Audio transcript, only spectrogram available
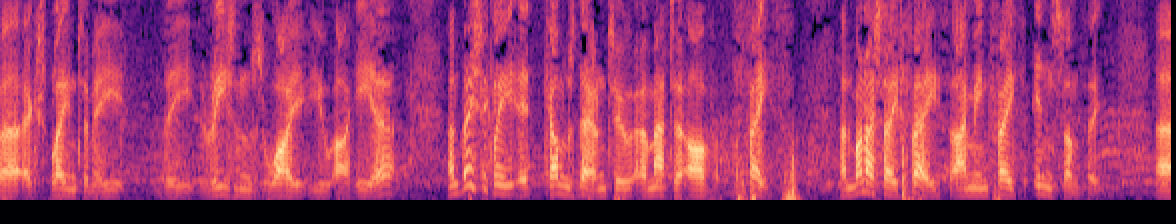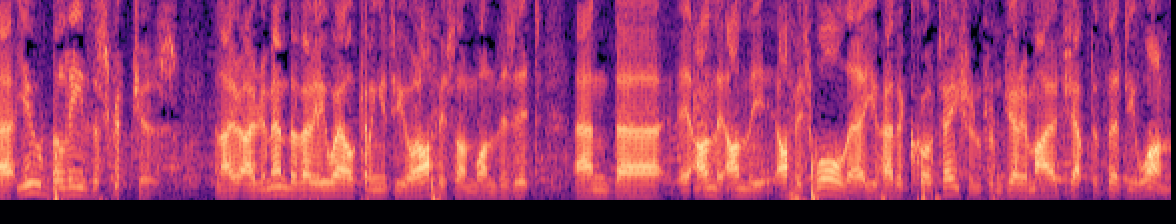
uh, explained to me the reasons why you are here. And basically, it comes down to a matter of faith. And when I say faith, I mean faith in something. Uh, you believe the scriptures. And I, I, remember very well coming into your office on one visit, and uh, on, the, on the office wall there, you had a quotation from Jeremiah chapter 31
